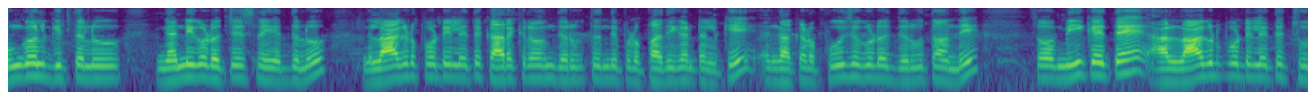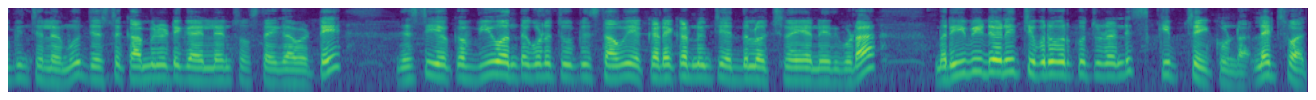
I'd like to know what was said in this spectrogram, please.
ఒంగోలు గిత్తలు ఇంక అన్నీ కూడా వచ్చేసినాయి ఎద్దులు. లాగుడు పోటీలు అయితే కార్యక్రమం జరుగుతుంది ఇప్పుడు పది గంటలకి. ఇంకా అక్కడ పూజ కూడా జరుగుతోంది. సో మీకైతే ఆ లాగుడు పోటీలు అయితే చూపించలేము. జస్ట్ కమ్యూనిటీ గైడ్లైన్స్ వస్తాయి కాబట్టి జస్ట్ ఈ యొక్క వ్యూ అంతా కూడా చూపిస్తాము ఎక్కడెక్కడ నుంచి ఎద్దులు వచ్చినాయి అనేది కూడా. మరి ఈ వీడియోని చివరి వరకు చూడండి స్కిప్ చేయకుండా. లెట్స్ వాచ్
